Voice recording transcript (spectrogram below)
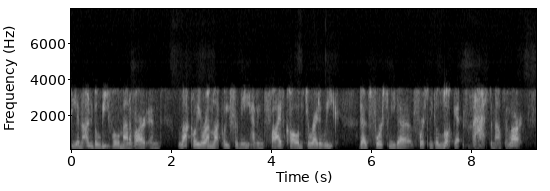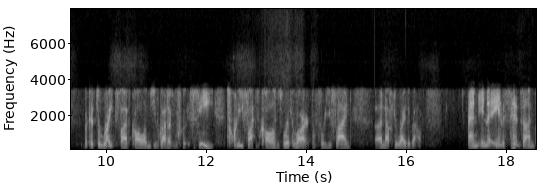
see an unbelievable amount of art, and luckily or unluckily for me, having five columns to write a week does force me to force me to look at vast amounts of art because to write five columns, you've got to see 25 columns worth of art before you find enough to write about. And in a, in a sense, I'm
